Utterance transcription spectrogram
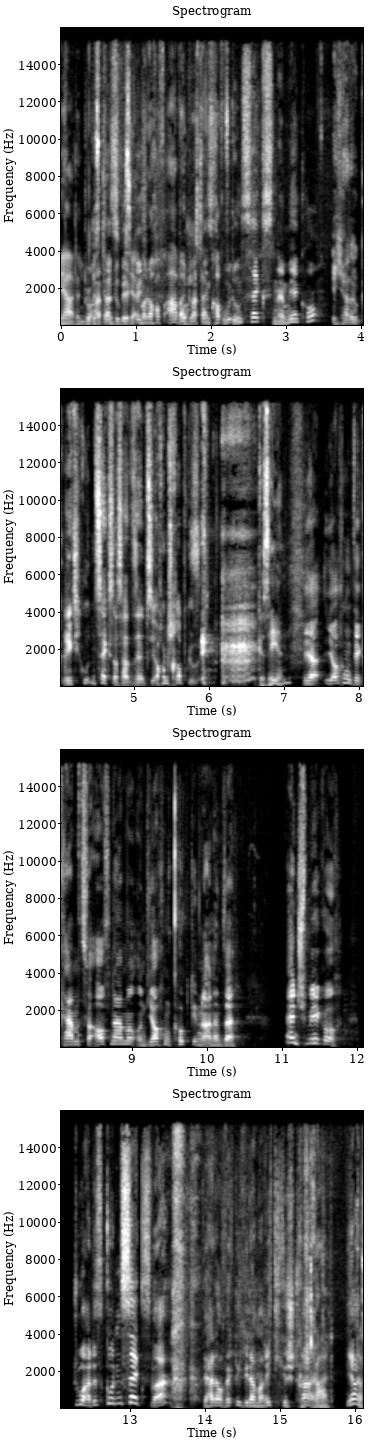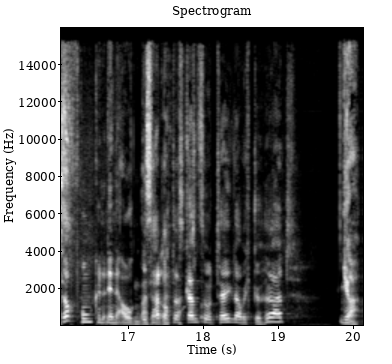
Ja, denn du, bist, dann, hattest du bist ja immer noch auf Arbeit. Du, hast deinen Kopf guten du, Sex, ne, Mirko? ich hatte richtig guten Sex, das hat selbst Jochen Schropp gesehen. gesehen. Ja, Jochen, wir kamen zur Aufnahme und Jochen guckt ihn nur an und sagt, Mensch, Mirko, du hattest guten Sex, wa? Der hat auch wirklich wieder mal richtig gestrahlt. Strahlt. Ja, das doch. Funkeln in den Augen. war Das hat auch das ganze Hotel, glaube ich, gehört. Ja,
